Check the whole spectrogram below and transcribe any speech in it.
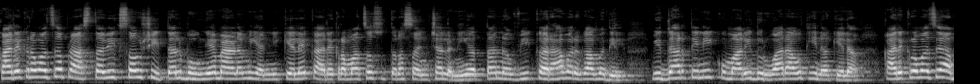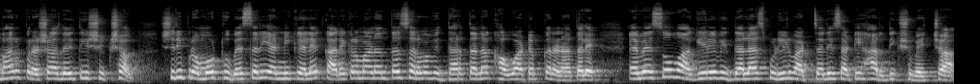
कार्यक्रमाचं प्रास्ताविक सौ शीतल भोंगे मॅडम यांनी केले कार्यक्रमाचं सूत्रसंचालन इयत्ता नववी करा वर्गामधील विद्यार्थिनी कुमारी दुर्वा राऊत हिनं केलं. कार्यक्रमाचे आभार प्रशालेतील शिक्षक श्री प्रमोद ठुबेसर यांनी केले. कार्यक्रमानंतर सर्व विद्यार्थ्यांना खाऊ वाटप करण्यात आले. एम एस ओ वाघेरे विद्यालयास पुढील वाटचालीसाठी हार्दिक शुभेच्छा.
